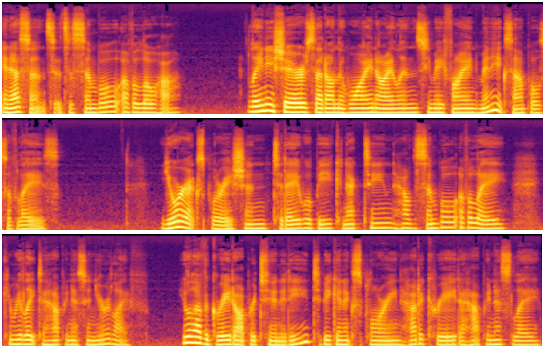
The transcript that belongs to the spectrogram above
In essence, it's a symbol of aloha. Lainey shares that on the Hawaiian Islands you may find many examples of leis. Your exploration today will be connecting how the symbol of a lei can relate to happiness in your life. You will have a great opportunity to begin exploring how to create a happiness lei.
